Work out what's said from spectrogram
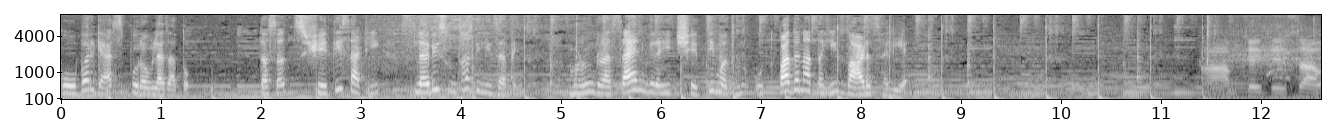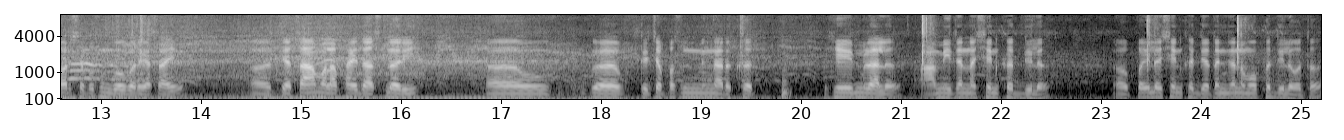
गोबर गॅस पुरवला जातो. तसंच शेतीसाठी स्लरी सुद्धा दिली जाते. म्हणून रसायन विरहित शेतीमधून उत्पादनातही वाढ झाली आहे आमच्या इथे सहा वर्षापासून गोबर गॅस आहे. त्याचा आम्हाला फायदा स्लरी त्याच्यापासून निघणारं खत हे मिळालं. आम्ही त्यांना शेणखत दिलं. अ, पहिलं शेणखत देताना त्यांना मोफत दिलं होतं.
